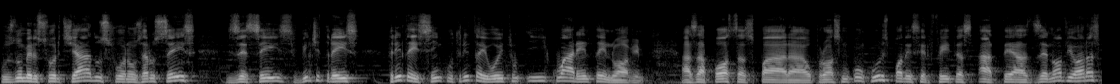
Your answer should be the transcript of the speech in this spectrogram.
Os números sorteados foram 06, 16, 23, 35, 38 e 49. As apostas para o próximo concurso podem ser feitas até às 19 horas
